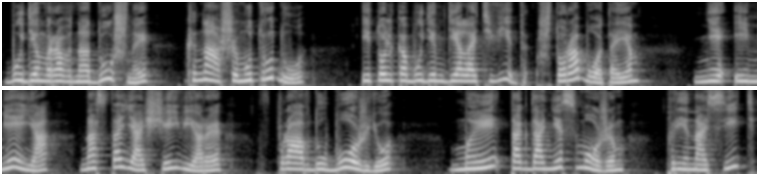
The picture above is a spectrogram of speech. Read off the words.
будем равнодушны к нашему труду и только будем делать вид, что работаем, не имея настоящей веры в правду Божью, мы тогда не сможем приносить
